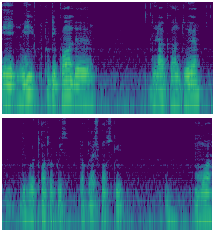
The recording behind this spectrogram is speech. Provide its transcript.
Et lui, tout dépend de, de la grandeur de votre entreprise. Donc là, je pense que moi,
